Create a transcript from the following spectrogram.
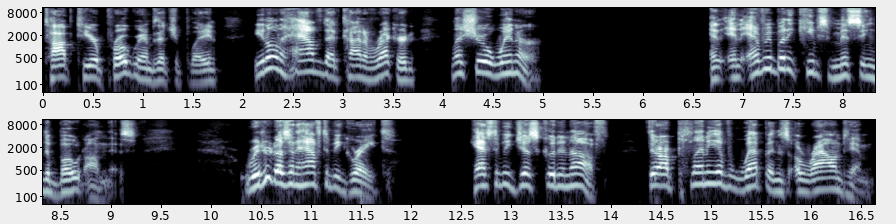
top tier programs that you played. You don't have that kind of record unless you're a winner. And, and everybody keeps missing the boat on this. Ridder doesn't have to be great. He has to be just good enough. There are plenty of weapons around him.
